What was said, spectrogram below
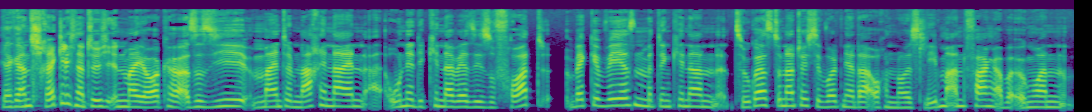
Ja, ganz schrecklich natürlich in Mallorca. Also sie meinte im Nachhinein, ohne die Kinder wäre sie sofort weg gewesen. Mit den Kindern zögerst du natürlich. Sie wollten ja da auch ein neues Leben anfangen, aber irgendwann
